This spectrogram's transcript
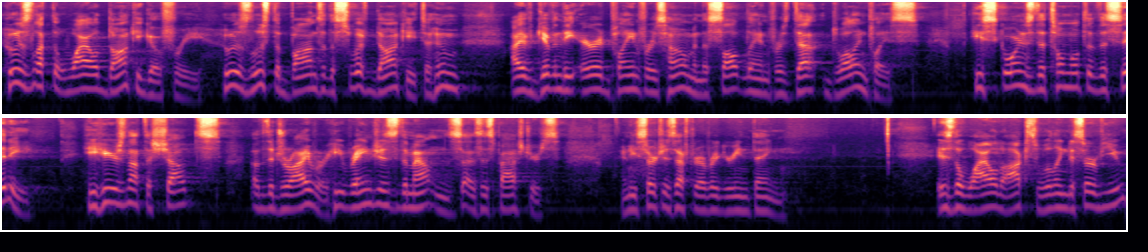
Who has let the wild donkey go free? Who has loosed the bonds of the swift donkey, to whom I have given the arid plain for his home and the salt land for his de- dwelling place? He scorns the tumult of the city. He hears not the shouts of the driver. He ranges the mountains as his pastures, and he searches after every green thing. Is the wild ox willing to serve you?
